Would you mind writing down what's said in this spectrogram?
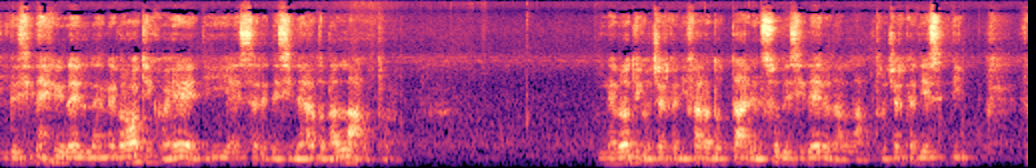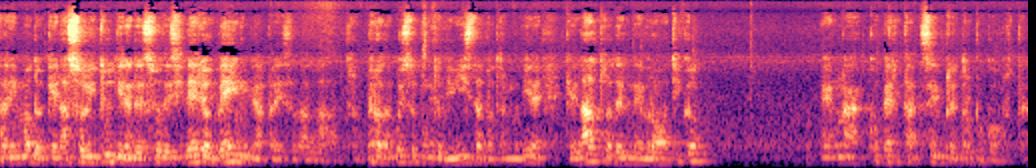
il desiderio del nevrotico è di essere desiderato dall'altro. Il nevrotico cerca di far adottare il suo desiderio dall'altro, cerca di, essere, di fare in modo che la solitudine del suo desiderio venga presa dall'altro. Però da questo punto di vista potremmo dire che l'altro del nevrotico è una coperta sempre troppo corta.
